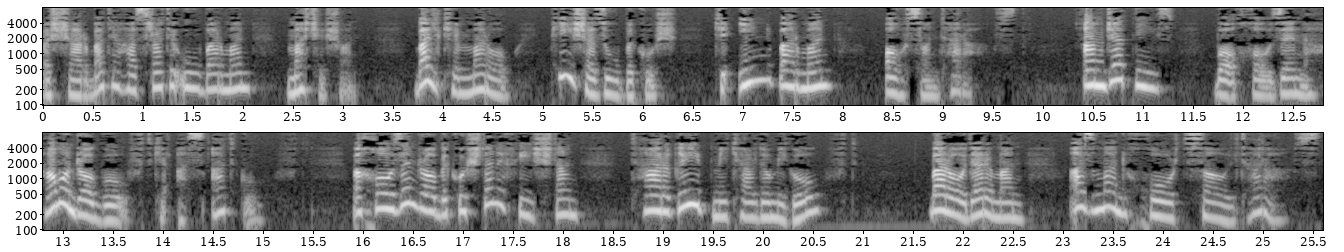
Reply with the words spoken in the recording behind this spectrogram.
و شربت حسرت او بر من مچشان بلکه مرا پیش از او بکش که این بر من آسانتر است. امجد نیز با خازن همان را گفت که اسعد گفت و خازن را به کشتن خیشتن ترغیب می کرد و می گفت برادر من از من خورد سالتر است.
